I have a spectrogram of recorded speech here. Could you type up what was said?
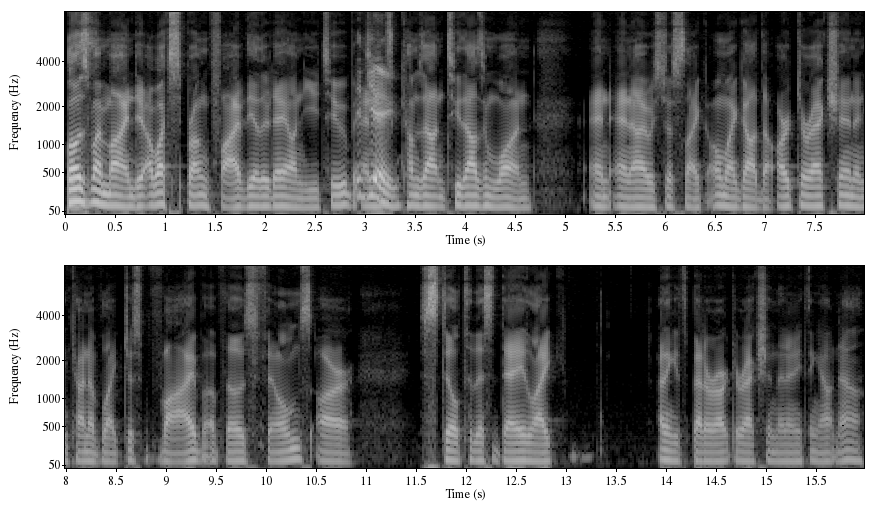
Blows my mind. Dude. I watched Sprung Five the other day on YouTube, Did and you? it comes out in 2001, and and I was just like, oh my god, the art direction and kind of like just vibe of those films are still to this day like I think it's better art direction than anything out now.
